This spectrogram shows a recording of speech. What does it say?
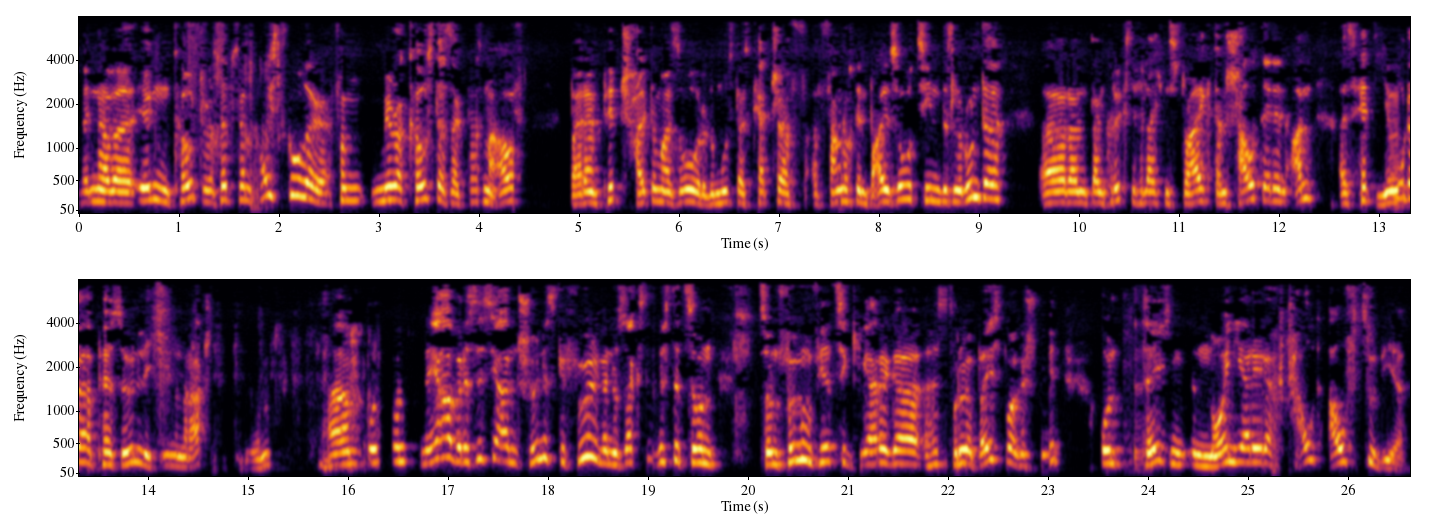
wenn aber irgendein Coach oder selbst ein Highschooler von Mira Coaster sagt, pass mal auf, bei deinem Pitch halt du mal so oder du musst als Catcher fang doch den Ball so, zieh ein bisschen runter, äh, dann, dann kriegst du vielleicht einen Strike, dann schaut er den an, als hätte Yoda persönlich ihm einen Ratschlag gegeben. ähm, und, und naja, aber das ist ja ein schönes Gefühl, wenn du sagst, du bist jetzt so ein, so ein 45-Jähriger, hast früher Baseball gespielt und tatsächlich ein, Neunjähriger schaut auf zu dir.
